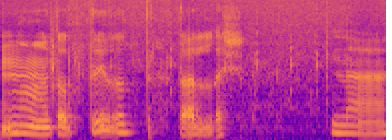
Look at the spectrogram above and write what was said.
No totti totta tallas. No.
